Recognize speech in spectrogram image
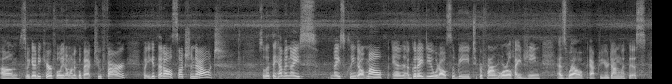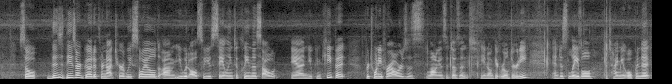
Um, so you got to be careful. You don't want to go back too far, but you get that all suctioned out so that they have a nice nice cleaned out mouth and a good idea would also be to perform oral hygiene as well after you're done with this. So this, these are good if they're not terribly soiled. Um, you would also use saline to clean this out and you can keep it for 24 hours as long as it doesn't you know get real dirty and just label the time you opened it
